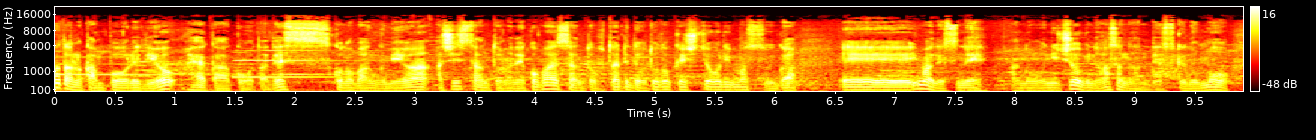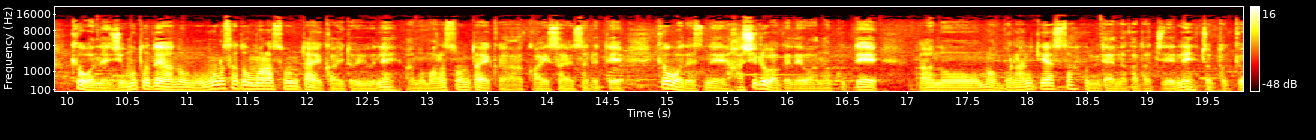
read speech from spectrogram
ータの漢方レディオ早川コータです。この番組はアシスタントの猫林さんと2人でお届けしておりますが、えー、今ですねあの日曜日の朝なんですけども今日はね地元であの桃の里マラソン大会というねあのマラソン大会が開催されて今日はですね走るわけではなくてあの、まあ、ボランティアスタッフみたいな形でねちょっと今日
